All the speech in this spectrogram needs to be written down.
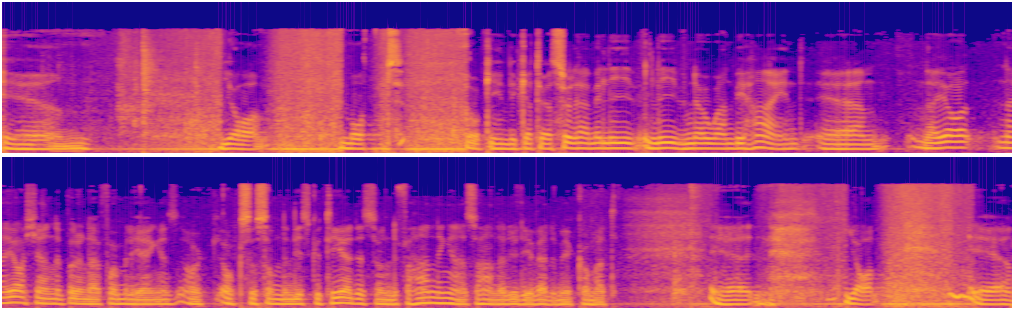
ehm, ja, mått och indikatörer. Så det här med leave, leave no one behind. Eh, när, jag, när jag känner på den där formuleringen och också som den diskuterades under förhandlingarna så handlade det väldigt mycket om att eh, ja, eh,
